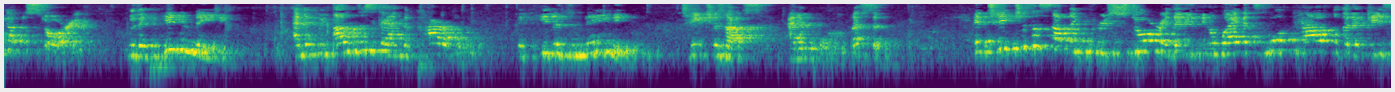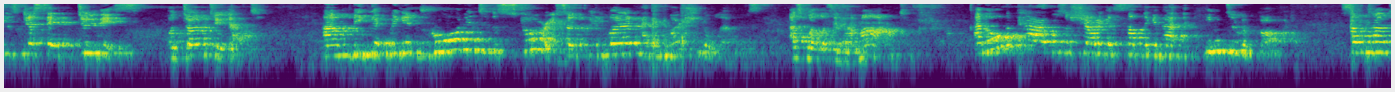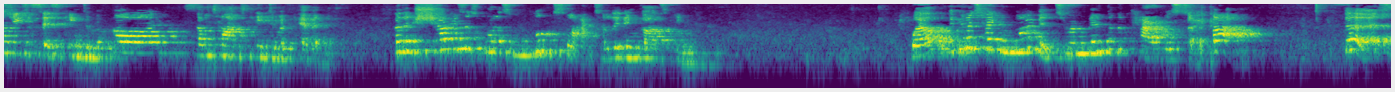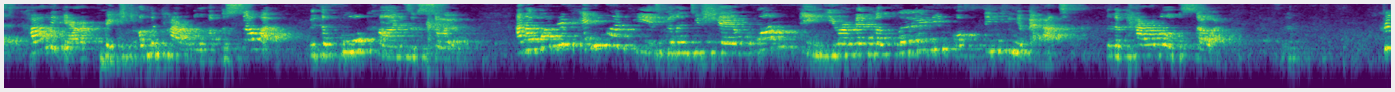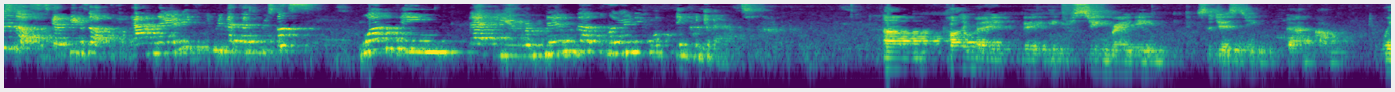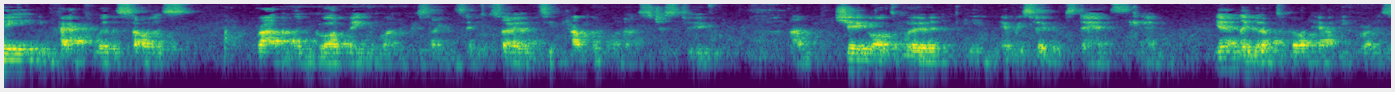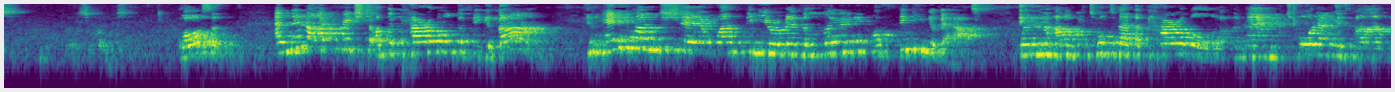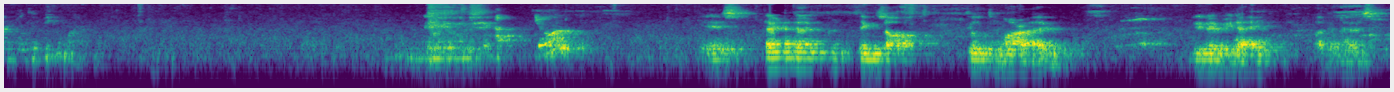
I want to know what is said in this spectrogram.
making up a story with a hidden meaning. And if we understand the parable, the hidden meaning teaches us an important lesson. It teaches us something through story that in a way that's more powerful than if Jesus just said, do this or don't do that. Um, we, get, we get drawn into the story so that we learn at emotional levels as well as in our mind. And all the parables are showing us something about the kingdom of God. Sometimes Jesus says kingdom of God, sometimes kingdom of heaven. But it shows us what it looks like to live in God's kingdom. Well, we're going to take a moment to remember the parables so far. First, Carly Garrett preached on the parable of the sower with the four kinds of soil. And I wonder if anyone here is willing to share one thing you remember learning or thinking about from the parable of the sower. Christos is going to kick us off. Um, Naomi, can you read that down to Christos? One thing that you remember learning or thinking about. Um, Kylie made very interesting reading suggesting that um, we, in fact, were the sowers rather than God being the one who's sowing the seed. So it's incumbent on us just to um, share God's word in every circumstance and yeah, leave it up to God how He grows those crops. Awesome. And then I preached on the parable of the bigger barn. Can anyone share one thing you remember learning or thinking about when uh, we talked about the parable of the man who tore down his barn and built a big one. Uh, Yes, don't, don't put things off till tomorrow. Live every day like a nurse.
